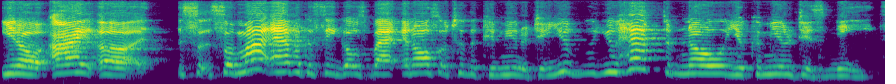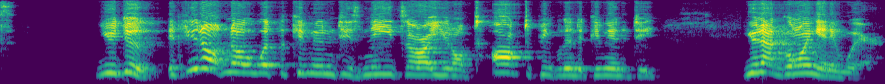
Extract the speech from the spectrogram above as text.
you know, I uh, so, so my advocacy goes back and also to the community. You you have to know your community's needs. You do. If you don't know what the community's needs are, you don't talk to people in the community, you're not going anywhere.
